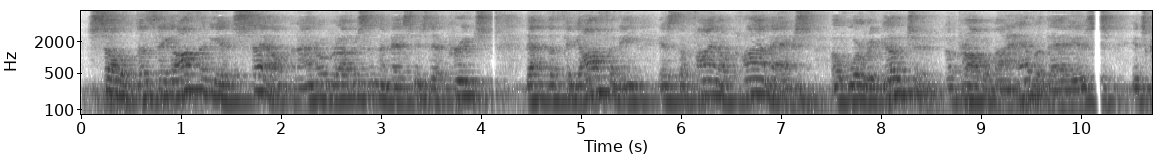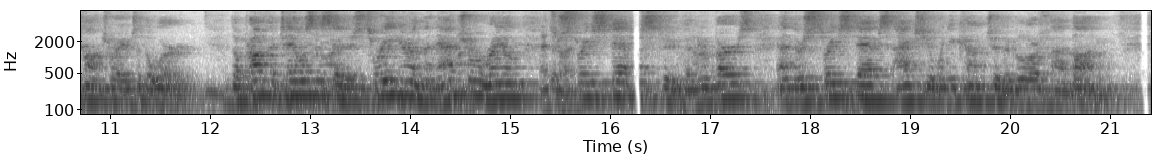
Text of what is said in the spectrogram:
So the theophany itself, and I know brothers in the message that preach that the theophany is the final climax of where we go to. The problem I have with that is it's contrary to the word. The prophet tells us that there's three here in the natural realm. That's there's right. three steps to the new birth, and there's three steps actually when you come to the glorified body.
